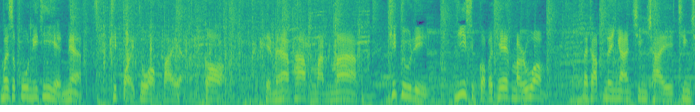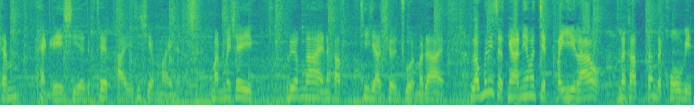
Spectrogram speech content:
เมื่อสักครู่นี้ที่เห็นเนี่ยที่ปล่อยตัวออกไปอะ ก็เห็นไหมฮะภาพมันมาก คิดดูดิ 20 กว่าประเทศมาร่วมนะครับในงานชิงชัยชิงแชมป์แห่งเอเชียประเทศไทยที่เชียงใหม่เนี่ยมันไม่ใช่ เรื่องง่ายนะครับที่จะเชิญชวนมาได้ เราไม่ได้จัดงานนี้มา 7 ปีแล้วนะครับตั้งแต่โควิด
